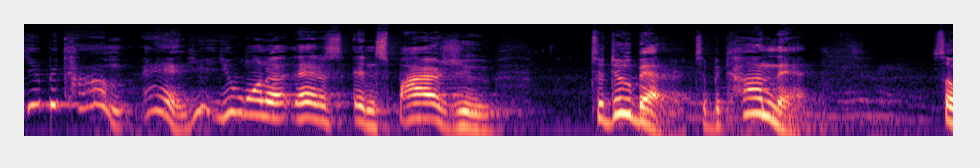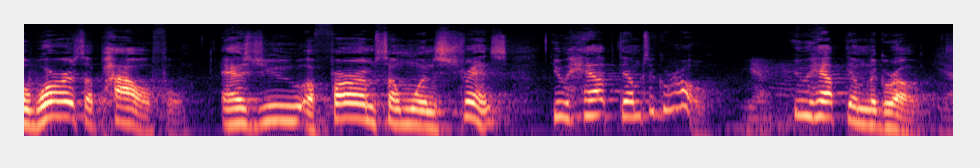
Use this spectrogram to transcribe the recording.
you become, man, you, you want to, that is, inspires you to do better, to become that. So words are powerful. As you affirm someone's strengths, you help them to grow. Yeah. You help them to grow. Yeah.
